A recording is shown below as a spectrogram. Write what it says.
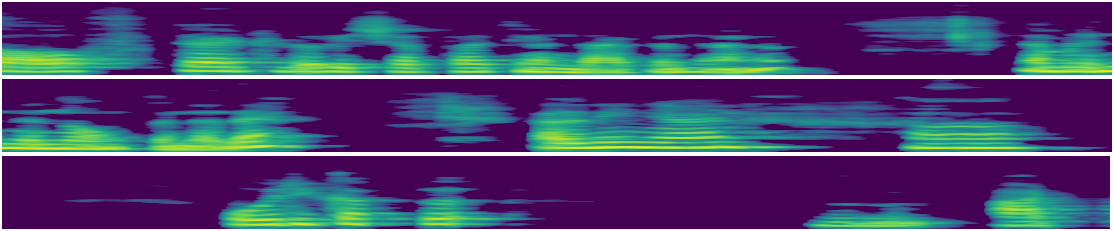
സോഫ്റ്റ് ആയിട്ടുള്ള ഒരു ചപ്പാത്തി ഉണ്ടാക്കുന്നതാണ് നമ്മളിന്ന് നോക്കുന്നത്. അതിന് ഞാൻ ഒരു കപ്പ് ആട്ട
